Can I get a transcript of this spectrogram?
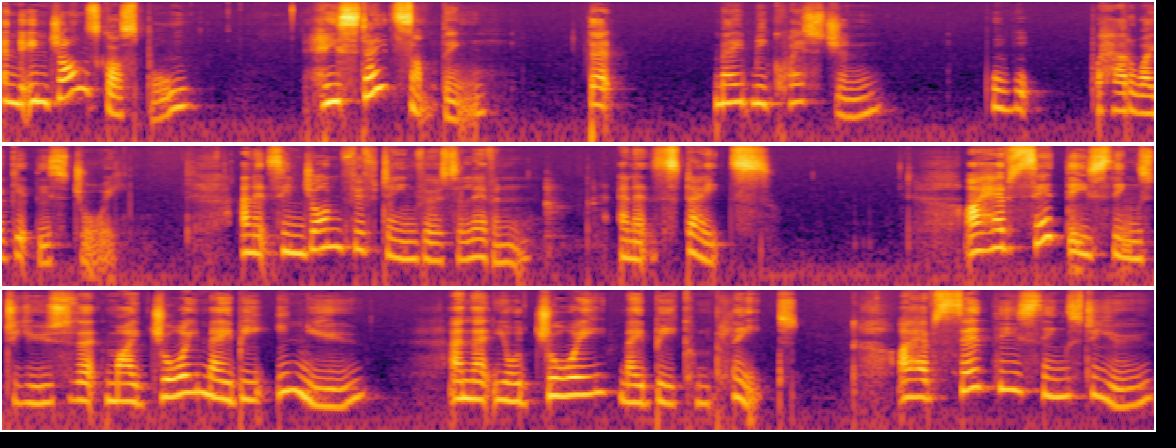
And in John's Gospel, he states something that made me question well, how do I get this joy? And it's in John 15, verse 11, and it states, I have said these things to you so that my joy may be in you and that your joy may be complete. I have said these things to you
